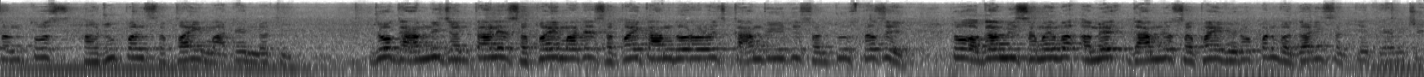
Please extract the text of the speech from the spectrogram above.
સંતોષ હજુ પણ સફાઈ માટે નથી. જો ગામની જનતાને સફાઈ માટે સફાઈ કામદારોની કામગીરીથી સંતુષ્ટ થશે, તો આગામી સમયમાં અમે ગામનો સફાઈ વેરો પણ વધારી શકીએ તેમ છે.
